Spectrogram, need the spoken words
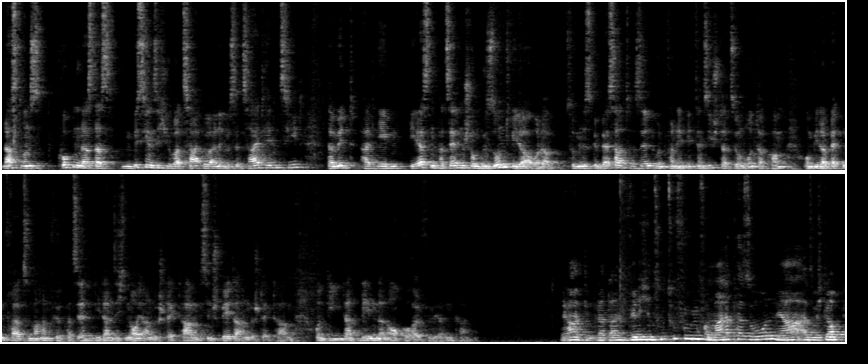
lasst uns gucken, dass das ein bisschen sich über, Zeit, über eine gewisse Zeit hinzieht, damit halt eben die ersten Patienten schon gesund wieder oder zumindest gebessert sind und von den Intensivstationen runterkommen, um wieder Betten frei zu machen für Patienten, die dann sich neu angesteckt haben, ein bisschen später angesteckt haben und die dann, denen dann auch geholfen werden kann. Ja, dem bleibt eigentlich wenig hinzuzufügen von meiner Person. Ja, also ich glaube,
